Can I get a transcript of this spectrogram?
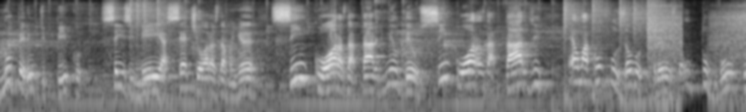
no período de pico, 6 e meia, 7 horas da manhã, 5 horas da tarde. Meu Deus, 5 horas da tarde é uma confusão no trânsito, é um tumulto.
